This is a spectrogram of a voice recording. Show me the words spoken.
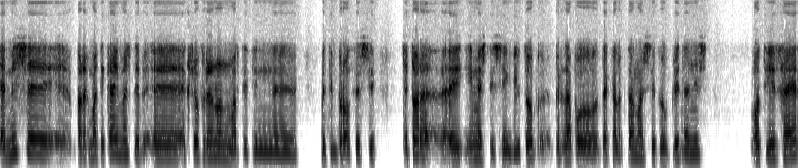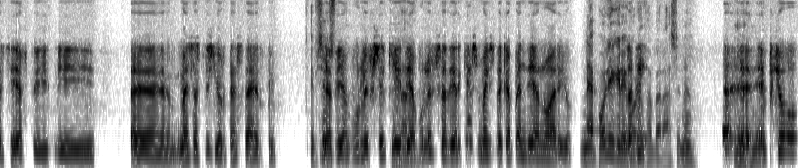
εμείς ε, πραγματικά είμαστε ε, έξω φρενών με, αυτή την, με την πρόθεση. Και τώρα είμαι στη Σύγκλιτο, πριν από 10 λεπτά μας είπε ο Πρίτανης ότι θα έρθει αυτή η... μέσα στις γιορτές θα έρθει για διαβούλευση και η ναι, ναι. διαβούλευση θα διαρκέσει μέχρι τις 15 Ιανουαρίου. Ναι, πολύ γρήγορα δηλαδή, θα περάσει, ναι. Ε, ε, πιο,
